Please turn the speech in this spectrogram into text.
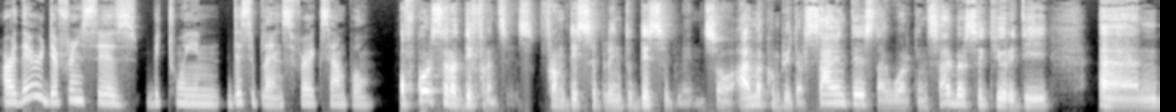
are there differences between disciplines, for example? Of course, there are differences from discipline to discipline. So I'm a computer scientist, I work in cybersecurity, and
